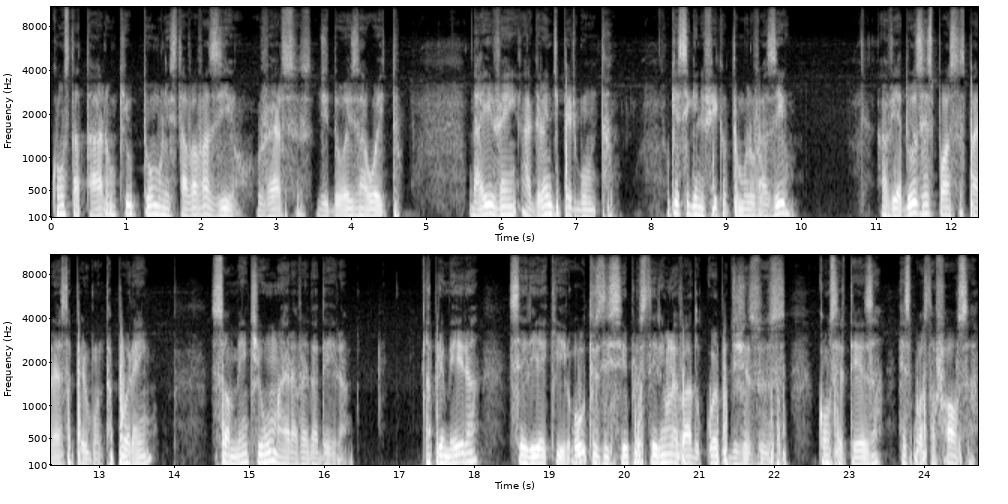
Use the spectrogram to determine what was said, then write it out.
constataram que o túmulo estava vazio, versos de 2 a 8. Daí vem a grande pergunta: o que significa o túmulo vazio? Havia duas respostas para essa pergunta, porém, somente uma era verdadeira. A primeira seria que outros discípulos teriam levado o corpo de Jesus. Com certeza, resposta falsa.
